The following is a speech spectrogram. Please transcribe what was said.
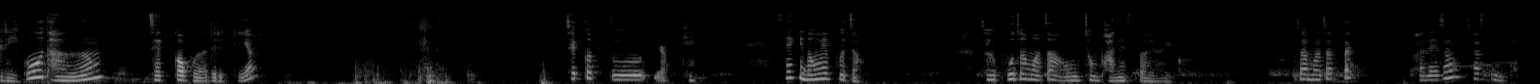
그리고 다음 제 거 보여드릴게요. 제 것도 이렇게 색이 너무 예쁘죠? 제가 보자마자 엄청 반했어요, 이거. 보자마자 딱 반해서 샀습니다.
